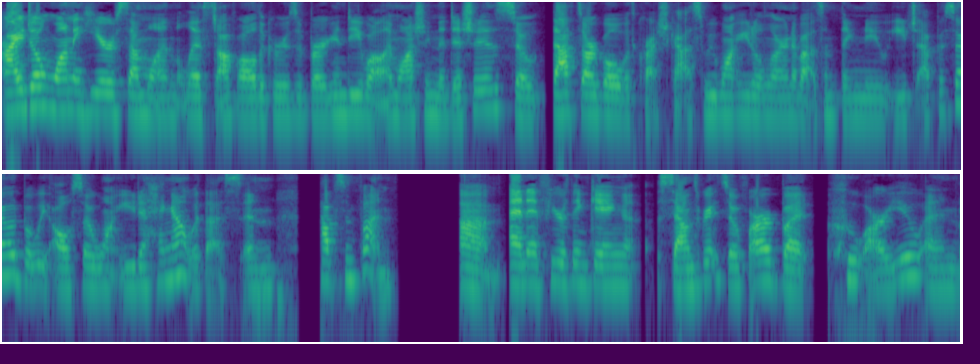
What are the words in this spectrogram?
I don't want to hear someone list off all the crus of Burgundy while I'm washing the dishes. So that's our goal with Crushcast. We want you to learn about something new each episode, but we also want you to hang out with us and have some fun. Um, and if you're thinking, sounds great so far, but who are you and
